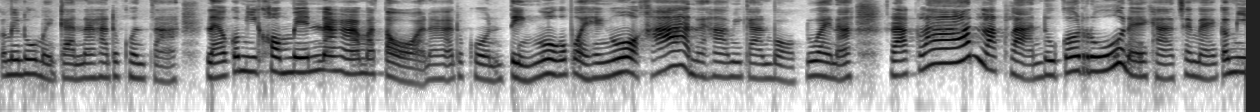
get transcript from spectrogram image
ก็ไม่รู้เหมือนกันนะคะ ทุกคนจ๋าแล้วก็มีคอมเมนต์นะคะ มาต่อนะคะ ทุกคนติ่งโง่ก็ปล่อยให้โง่ค่ะนะคะ มีการบอกด้วยนะ รักหลานรักหลานดูก็รู้นะคะ ใช่ไหมก็มี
